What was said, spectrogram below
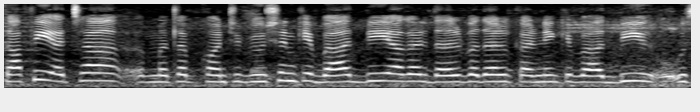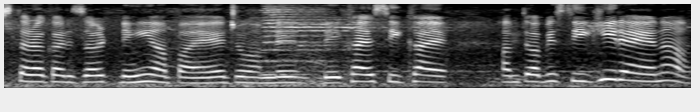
काफ़ी अच्छा मतलब कंट्रीब्यूशन के बाद भी अगर दल बदल करने के बाद भी उस तरह का रिज़ल्ट नहीं आ पाया है जो हमने देखा है सीखा है। हम तो अभी सीख ही रहे हैं ना।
